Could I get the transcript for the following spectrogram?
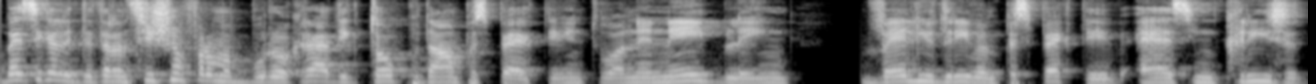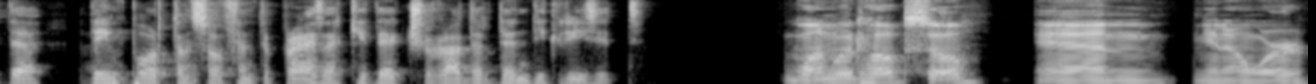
Basically the transition from a bureaucratic top down perspective into an enabling value driven perspective has increased the, the importance of enterprise architecture rather than decrease it. One would hope so. And you know we're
